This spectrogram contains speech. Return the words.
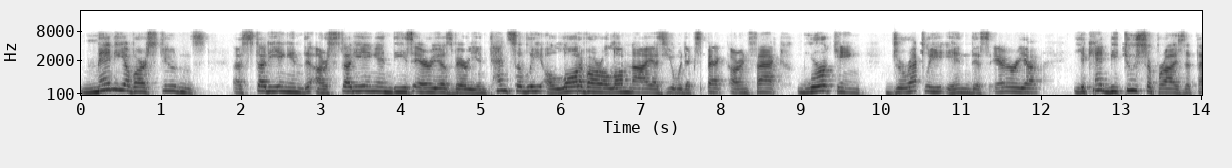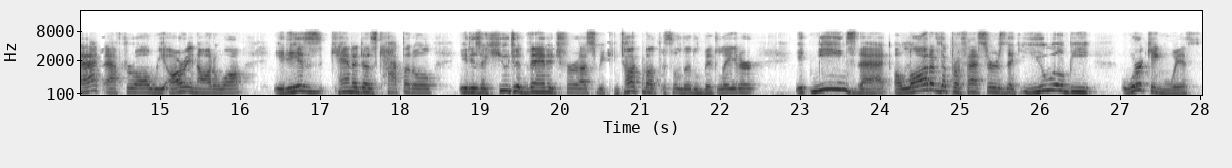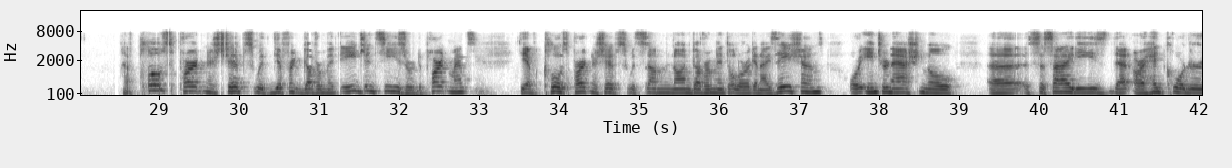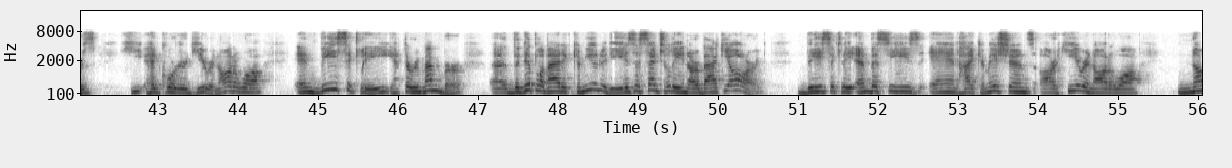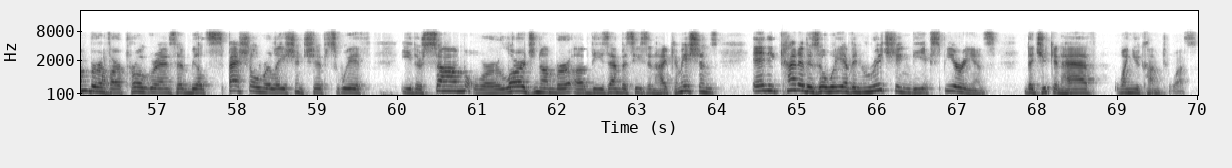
Many of our students uh, studying in the, are studying in these areas very intensively. A lot of our alumni, as you would expect, are in fact working directly in this area. You can't be too surprised at that. After all, we are in Ottawa. It is Canada's capital. It is a huge advantage for us. We can talk about this a little bit later. It means that a lot of the professors that you will be working with have close partnerships with different government agencies or departments. They have close partnerships with some non-governmental organizations or international uh, societies that are headquarters he, headquartered here in Ottawa. And basically, you have to remember, uh, the diplomatic community is essentially in our backyard. Basically, embassies and high commissions are here in Ottawa number of our programs have built special relationships with either some or a large number of these embassies and high commissions. And it kind of is a way of enriching the experience that you can have when you come to us.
